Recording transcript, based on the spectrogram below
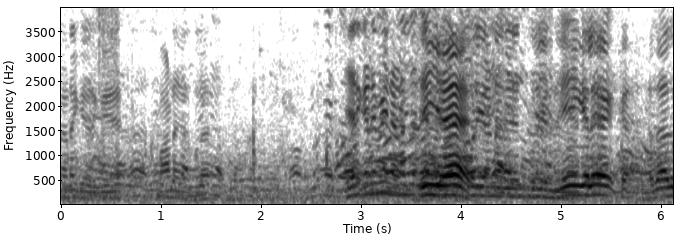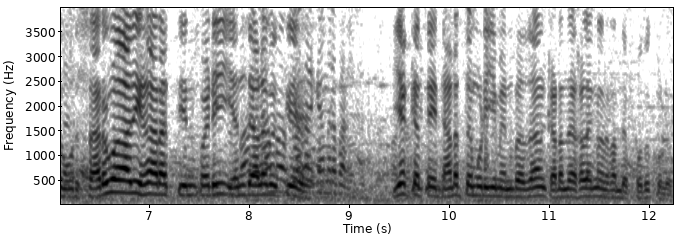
நடக்க இருக்கு மாநகரத்தில். ஏற்கனவே நடந்தது நீங்களே அதாவது ஒரு சர்வாதிகாரத்தின்படி எந்த அளவுக்கு இயக்கத்தை நடத்த முடியும் என்பதுதான் கடந்த காலங்களில் நடந்த பொதுக்குழு.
